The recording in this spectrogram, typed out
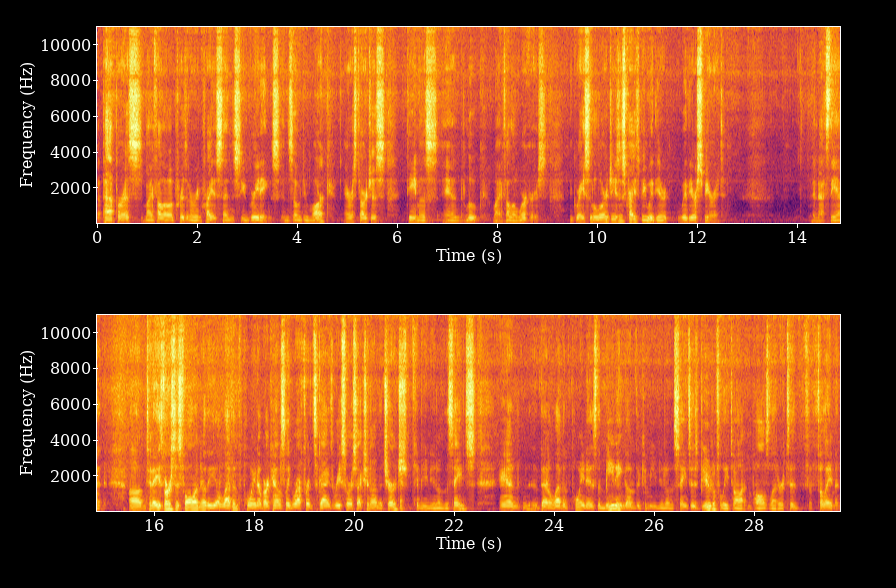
Epaphras, my fellow prisoner in Christ, sends you greetings, and so do Mark, Aristarchus, Demas, and Luke, my fellow workers. The grace of the Lord Jesus Christ be with your with your spirit. And that's the end. Um, today's verses fall under the 11th point of our Counseling Reference Guides resource section on the church, Communion of the Saints. And that 11th point is the meaning of the communion of the saints is beautifully taught in Paul's letter to Philemon.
